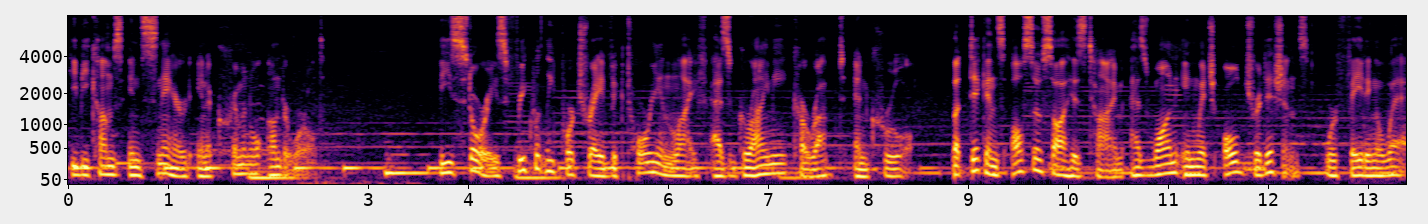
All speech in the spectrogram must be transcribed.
he becomes ensnared in a criminal underworld. These stories frequently portray Victorian life as grimy, corrupt, and cruel. But Dickens also saw his time as one in which old traditions were fading away.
